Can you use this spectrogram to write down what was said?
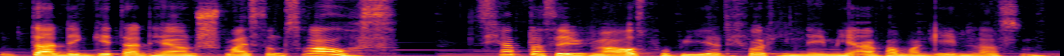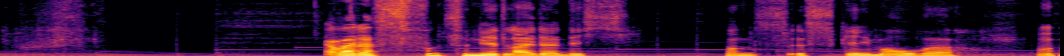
Und Dunning geht dann her und schmeißt uns raus. Ich habe das nämlich mal ausprobiert. Ich wollte ihn nämlich einfach mal gehen lassen. Aber das funktioniert leider nicht. Sonst ist Game Over.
